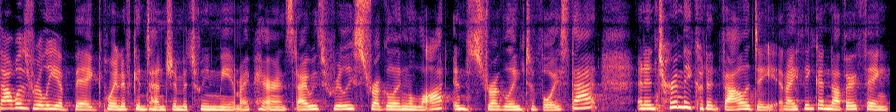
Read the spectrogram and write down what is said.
that was really a big point of contention between me and my parents. And I was really struggling a lot and struggling to voice that. And in turn, they couldn't validate. And I think another thing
